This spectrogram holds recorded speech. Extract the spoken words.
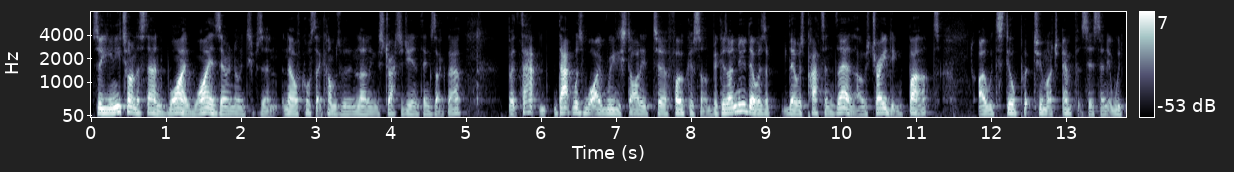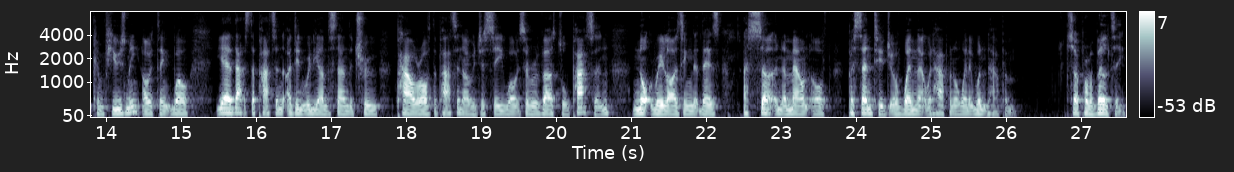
So you need to understand why. Why is there a 90%? Now, of course, that comes within learning the strategy and things like that. But that that was what I really started to focus on because I knew there was a there was patterns there that I was trading, but I would still put too much emphasis and it would confuse me. I would think, well, yeah, that's the pattern. I didn't really understand the true power of the pattern. I would just see, well, it's a reversal pattern, not realizing that there's a certain amount of percentage of when that would happen or when it wouldn't happen. So probability.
